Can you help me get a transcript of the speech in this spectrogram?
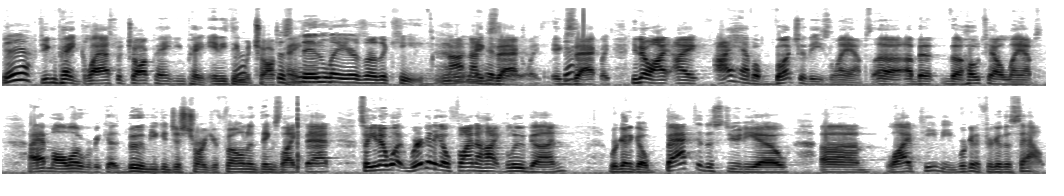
Yeah, yeah. If you can paint glass with chalk paint, you can paint anything with chalk Just paint. thin layers are the key. Not not heavy Exactly, layers. exactly. You know, I, I, I have a bunch of these lamps, uh, uh about the hotel lamps. I have them all over because, boom, you can just charge your phone and things like that. So, you know what? We're going to go find a hot glue gun. We're going to go back to the studio, um, live TV. We're going to figure this out.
